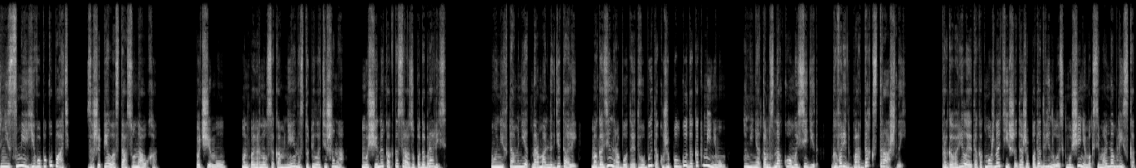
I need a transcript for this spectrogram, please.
«Не смей его покупать!» – зашипела Стасу на ухо. «Почему?» Он повернулся ко мне, и наступила тишина. Мужчины как-то сразу подобрались. «У них там нет нормальных деталей. Магазин работает в убыток уже полгода как минимум. У меня там знакомый сидит. Говорит, бардак страшный». Проговорила это как можно тише, даже пододвинулась к мужчине максимально близко.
